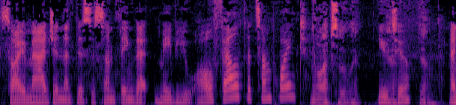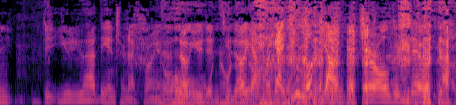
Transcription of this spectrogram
So I imagine that this is something that maybe you all felt at some point. Oh, absolutely. You Yeah, too? Yeah. And did you you had the internet growing up? No, No, you didn't. no, do no, oh yeah, no. forget. You look young, but you're older too. Yeah,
